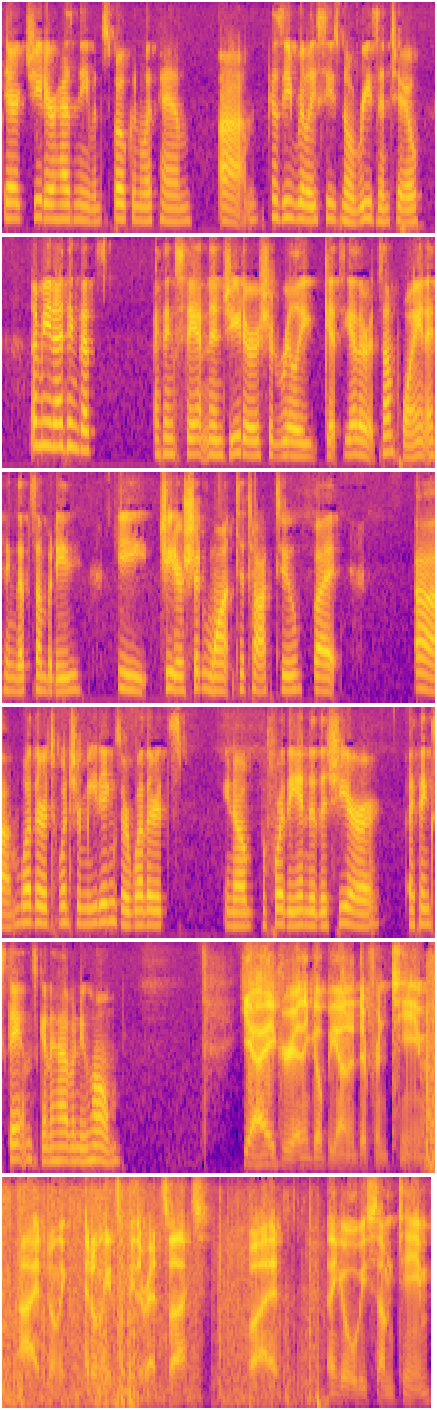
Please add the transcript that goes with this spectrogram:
Derek Jeter hasn't even spoken with him because um, he really sees no reason to. I mean, I think that's. I think Stanton and Jeter should really get together at some point. I think that's somebody he Jeter should want to talk to. But um, whether it's winter meetings or whether it's you know before the end of this year, I think Stanton's going to have a new home. Yeah, I agree. I think he'll be on a different team. I don't think I don't think it's gonna be the Red Sox, but I think it will be some team.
